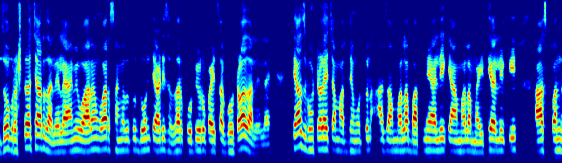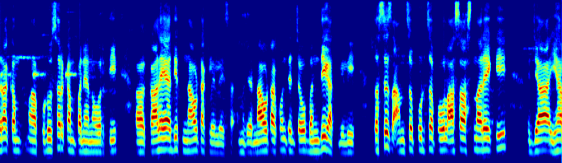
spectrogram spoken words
जो भ्रष्टाचार झालेला आहे आम्ही वारंवार सांगत होतो दोन ते अडीच हजार कोटी रुपयाचा घोटाळा झालेला आहे. त्याच घोटाळ्याच्या माध्यमातून आज आम्हाला बातमी आली की आम्हाला माहिती आली की आज पंधरा कंप प्रोड्युसर कंपन्यांवरती काळ्या यादीत नाव टाकलेलं आहे म्हणजे नाव टाकून त्यांच्यावर बंदी घातलेली. तसंच आमचं पुढचं पाऊल असं असणार आहे की ज्या ह्या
